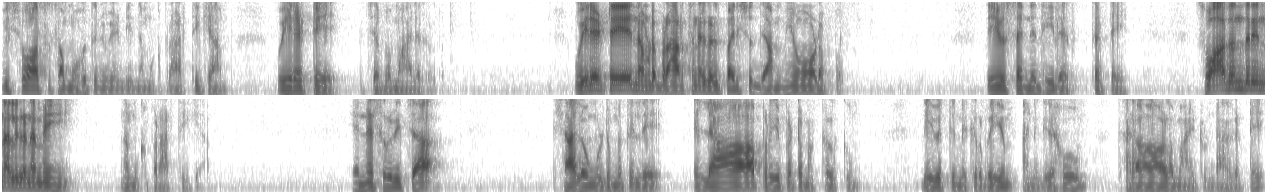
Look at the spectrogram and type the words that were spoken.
വിശ്വാസ സമൂഹത്തിന് വേണ്ടി നമുക്ക് പ്രാർത്ഥിക്കാം. ഉയരട്ടെ ജപമാലകൾ. ഉയരട്ടെ നമ്മുടെ പ്രാർത്ഥനകൾ പരിശുദ്ധ അമ്മയോടൊപ്പം. ദൈവസന്നിധിയിലെത്തട്ടെ സ്വാതന്ത്ര്യം നൽകണമേ നമുക്ക് പ്രാർത്ഥിക്കാം. എന്നെ ശ്രവിച്ച ശാലോം കുടുംബത്തിലെ എല്ലാ പ്രിയപ്പെട്ട മക്കൾക്കും ദൈവത്തിന്റെ കൃപയും അനുഗ്രഹവും ധാരാളമായിട്ടുണ്ടാകട്ടെ.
